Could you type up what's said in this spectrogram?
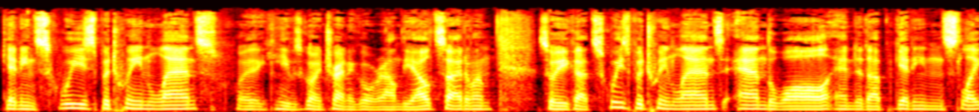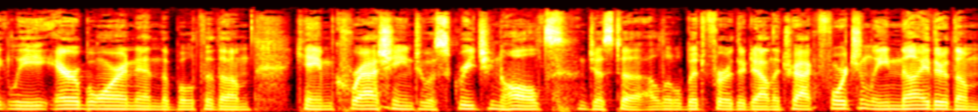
getting squeezed between Lance. He was going trying to go around the outside of him. So he got squeezed between Lance and the wall, ended up getting slightly airborne, and the both of them came crashing to a screeching halt just a, a little bit further down the track. Fortunately, neither of them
